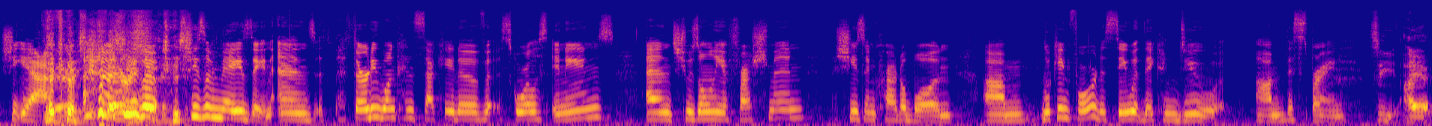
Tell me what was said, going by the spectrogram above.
She, yeah, she's, a, she's amazing, and 31 consecutive scoreless innings, and she was only a freshman. She's incredible, and um, looking forward to see what they can do um, this spring. See, I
